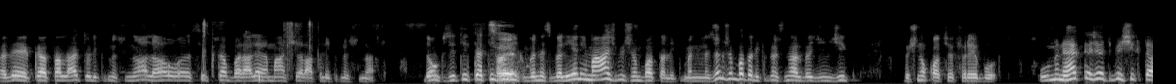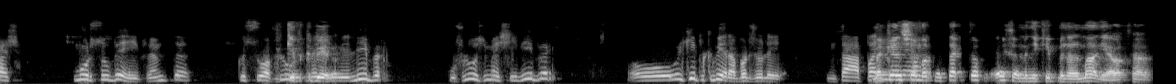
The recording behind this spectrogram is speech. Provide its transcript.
هذاك طلعته l'équipe nationale هو سي كبر عليها ما عادش يلعب في l'équipe nationale donc c'était catégorique. بالنسبة لي. أنا ما عادش باش نبطل ليك ما نجمش نبطل l'équipe nationale باش نجيك باش نقعد في فريبور. ومن هكا جات بيشكتاش morceau باهي فهمت؟ كسوا فلوس. ماشي libre. وفلوس ماشي libre. و équipe كبيرة برجولية. نتاع ما كانش فما contact آخر من équipe من ألمانيا وقتها.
